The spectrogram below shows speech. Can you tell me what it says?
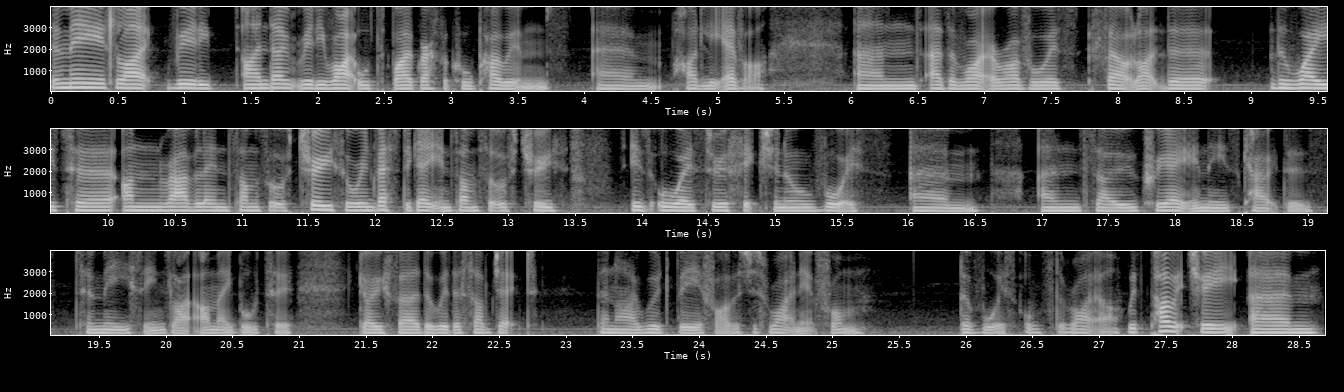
For me, it's like really, I don't really write autobiographical poems, um, hardly ever. And as a writer, I've always felt like the the way to unraveling some sort of truth or investigating some sort of truth is always through a fictional voice. Um, and so creating these characters to me seems like I'm able to go further with a subject than I would be if I was just writing it from the voice of the writer. With poetry, um,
